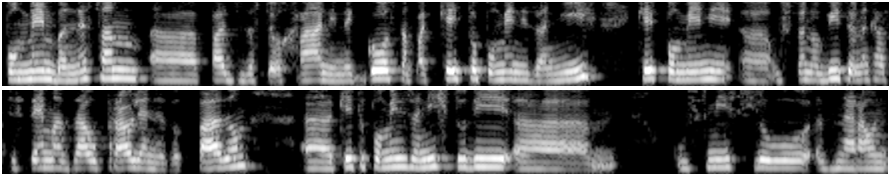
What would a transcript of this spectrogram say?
pomemben, ne samo uh, pač, da se ohrani nek gost, ampak kaj to pomeni za njih, kaj pomeni uh, ustanovitev nekega sistema za upravljanje z odpadom, uh, kaj to pomeni za njih tudi uh, v smislu, naravn,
